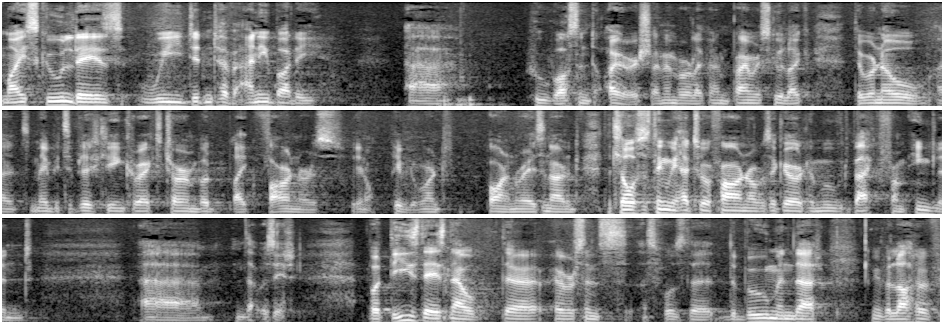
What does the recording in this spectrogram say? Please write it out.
my school days, we didn't have anybody uh, who wasn't Irish. I remember, like in primary school, like there were no uh, maybe it's a politically incorrect term, but like foreigners, you know, people who weren't born and raised in Ireland. The closest thing we had to a foreigner was a girl who moved back from England. Um, that was it. But these days now, ever since I suppose the, the boom in that, we have a lot of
